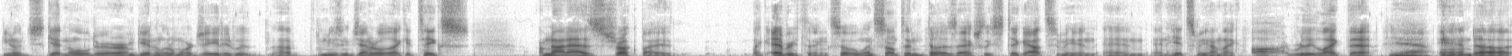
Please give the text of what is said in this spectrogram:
you know just getting older or I'm getting a little more jaded with uh, the music in general. Like it takes, I'm not as struck by like everything. So when something does actually stick out to me and and and hits me, I'm like, oh, I really like that Yeah. and uh,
